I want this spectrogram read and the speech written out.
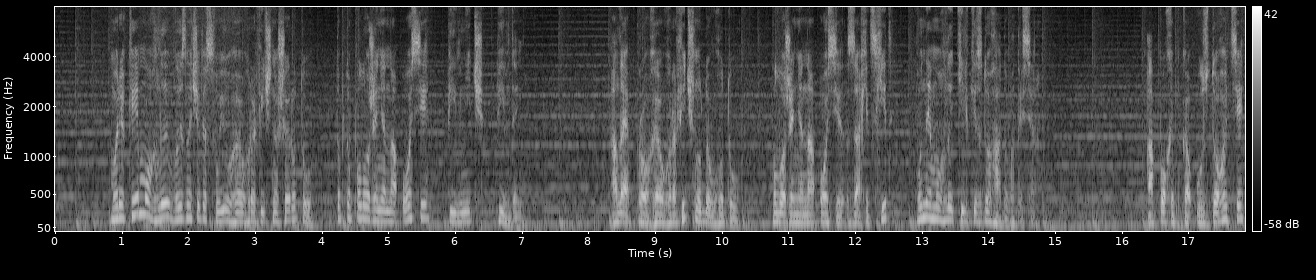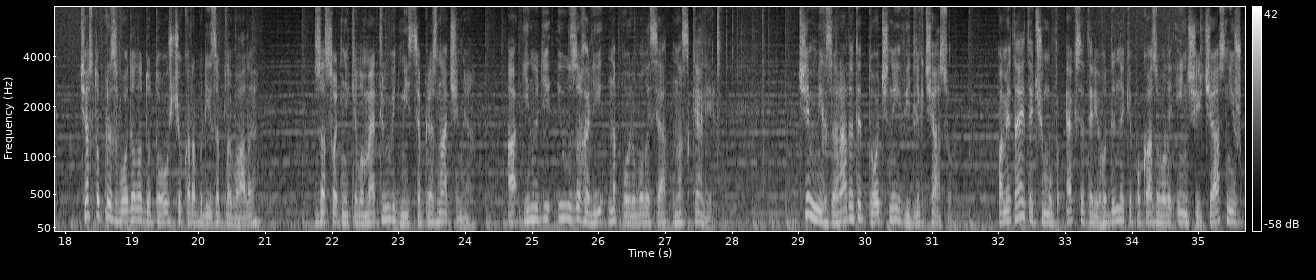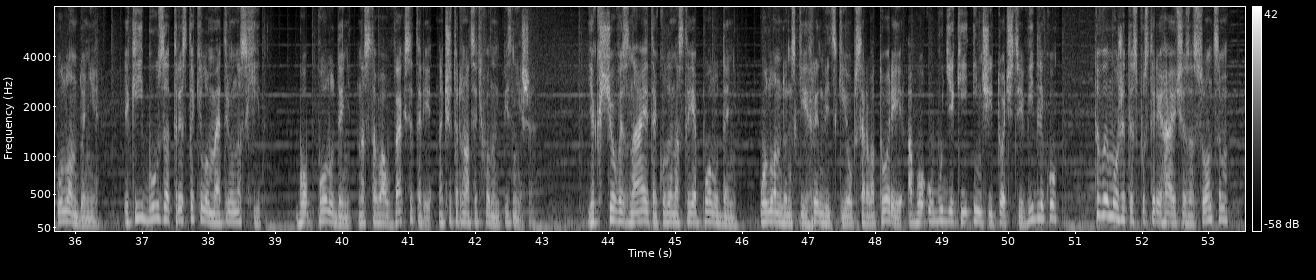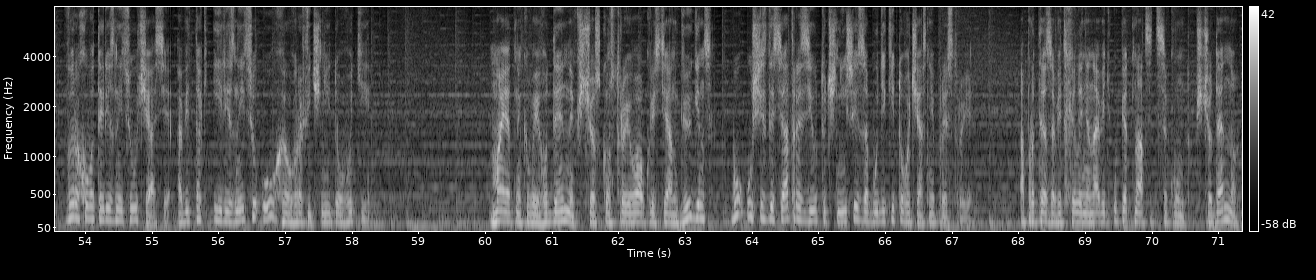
моряки могли визначити свою географічну широту, тобто положення на осі північ-південь. Але про географічну довготу, положення на осі захід-схід, вони могли тільки здогадуватися. А похибка у здогадці часто призводила до того, що кораблі запливали за сотні кілометрів від місця призначення, а іноді і взагалі напорювалися на скелі. Чим міг зарадити точний відлік часу? Пам'ятаєте, чому в Ексетері годинники показували інший час, ніж у Лондоні, який був за 300 кілометрів на схід, бо полудень наставав в Ексетері на 14 хвилин пізніше. Якщо ви знаєте, коли настає полудень у лондонській Гринвіцькій обсерваторії або у будь-якій іншій точці відліку, то ви можете, спостерігаючи за сонцем, вирахувати різницю у часі, а відтак і різницю у географічній довготі. Маятниковий годинник, що сконструював Крістіан Гюгінс, був у 60 разів точніший за будь-які тогочасні пристрої. А проте за відхилення навіть у 15 секунд щоденно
